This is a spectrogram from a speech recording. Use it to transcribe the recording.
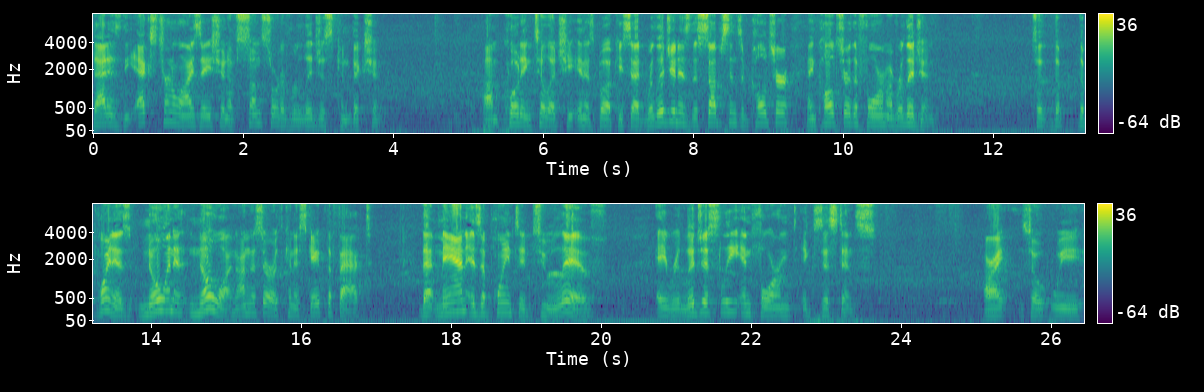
that is the externalization of some sort of religious conviction um, quoting Tillich in his book, he said, Religion is the substance of culture, and culture the form of religion. So the, the point is, no one, no one on this earth can escape the fact that man is appointed to live a religiously informed existence. All right, so we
